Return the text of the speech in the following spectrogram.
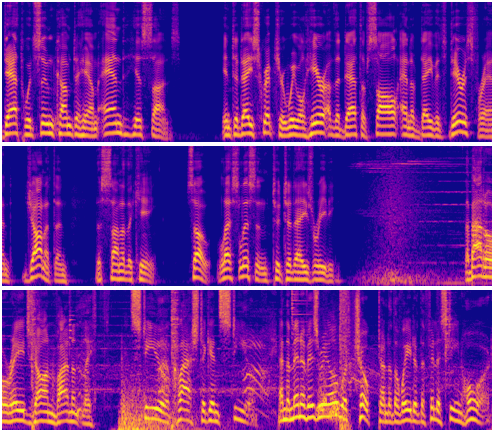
Death would soon come to him and his sons. In today's scripture, we will hear of the death of Saul and of David's dearest friend, Jonathan, the son of the king. So let's listen to today's reading. The battle raged on violently. Steel clashed against steel, and the men of Israel were choked under the weight of the Philistine horde.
